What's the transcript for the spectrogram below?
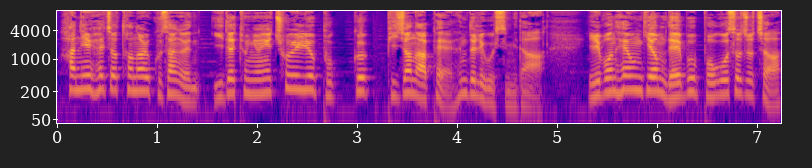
한일 해저 터널 구상은 이 대통령의 초일류 북극 비전 앞에 흔들리고 있습니다. 일본 해운 기업 내부 보고서조차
